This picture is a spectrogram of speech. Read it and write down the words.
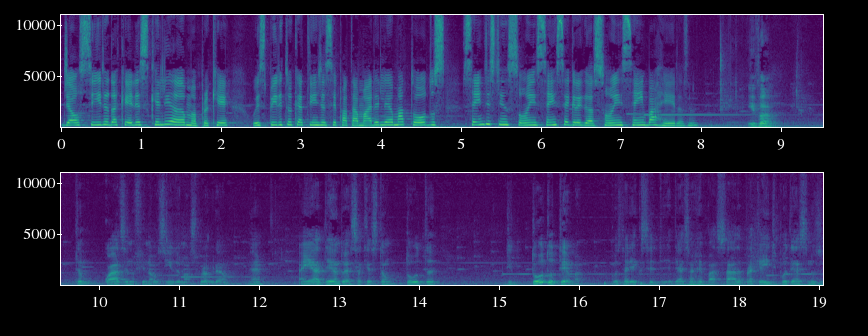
de auxílio daqueles que Ele ama, porque o espírito que atinge esse patamar, ele ama todos, sem distinções, sem segregações, sem barreiras. Né? Ivan, estamos quase no finalzinho do nosso programa, né? Aí adendo essa questão toda, de todo o tema, gostaria que você desse uma repassada para que a gente pudesse nos,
